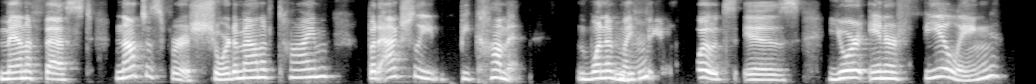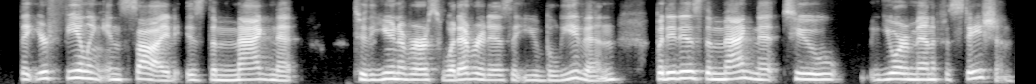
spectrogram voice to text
manifest not just for a short amount of time, but actually become it. One of my Mhm. favorite quotes is Your inner feeling that you're feeling inside is the magnet to the universe, whatever it is that you believe in, but it is the magnet to your manifestation.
